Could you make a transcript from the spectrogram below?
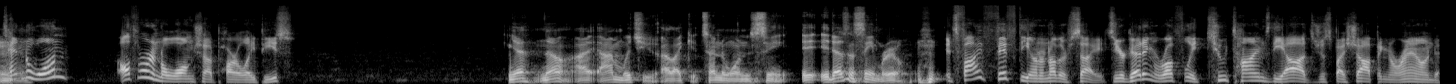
Mm-hmm. Ten to one, I'll throw it in a long shot parlay piece. Yeah, no, I, I'm with you. I like it. Ten to one to see. It, it doesn't seem real. it's five fifty on another site, so you're getting roughly two times the odds just by shopping around.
